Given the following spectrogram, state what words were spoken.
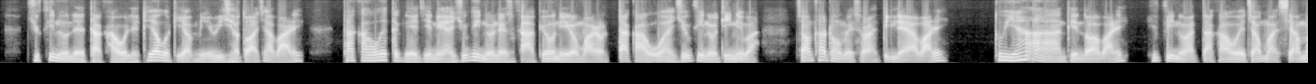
။ယူကီနိုနဲ့တာကာကိုလည်းတယောက်ကတယောက်မြင်ပြီးရပ်သွားကြပါတယ်။တာကာဝဲတကယ်ချင်းနဲ့ယူကီနိုနဲ့စကားပြောနေတော့မှတော့တာကာဝဲကယူကီနိုဒီနေ့ပါကြောင်းထွက်တော့မယ်ဆိုတာသိလိုက်ရပါတယ်။ သူရမ်းအာအန်တင်သွားပါတယ်။ယူကီနိုကတာကာဝဲကျောင်းမှာဆီယာမ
